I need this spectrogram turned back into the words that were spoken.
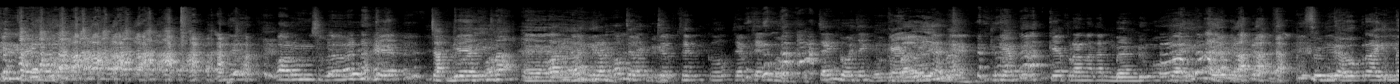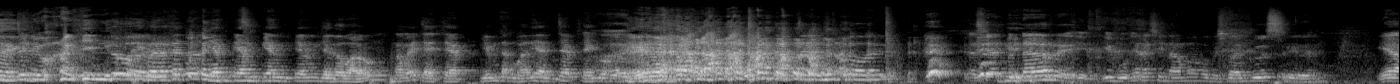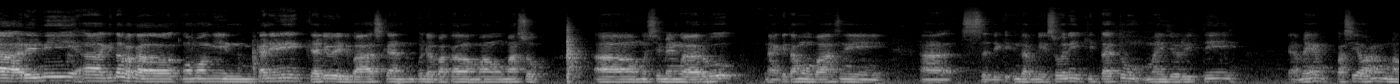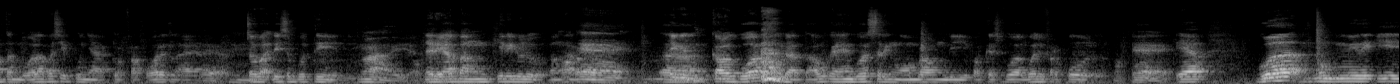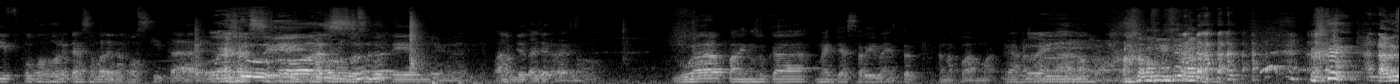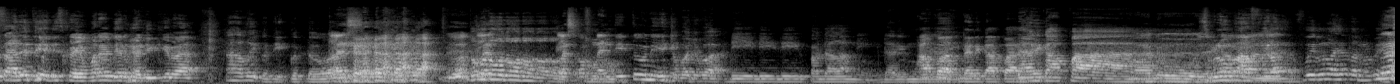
Anjir, warung sebelah mana ya? Cap dia lima. Eh, Warung pinggiran komplek. Cap cap senko. Cep cenggo, cenggo, cenggo. Kayak Kembalian ya? kayak kayak peranakan Bandung Ukraina. Sunda Ukraina. Jadi orang Itu Indo. ibaratnya tuh yang yang yang yang jaga warung namanya cecep. Dia minta kembalian cep cenggo. Cengko. Kasihan benar, i- ibunya kasih nama bagus-bagus gitu. Ya hari ini uh, kita bakal ngomongin kan ini tadi udah dibahas kan udah bakal mau masuk uh, musim yang baru. Nah kita mau bahas nih uh, sedikit intermezzo nih kita tuh majority ya memang pasti orang nonton bola pasti punya klub favorit lah ya. Iya. Coba disebutin Wah iya. dari abang kiri dulu bang Oke. Arno. Eh, Eh. kalau gua kan udah tahu kayaknya gua sering ngomong di podcast gua, gua Liverpool. Oke, ya gue memiliki klub favorit yang sama dengan host kita. Ya. Waduh, host. perlu gue sebutin. Ya. kan? Lanjut aja keren dong. Gua paling suka Manchester United anak lama. Ya, anak lama. Anak lama. Harus ada tuh ya disclaimer biar nggak dikira ah lu ikut-ikut doang. Class. gua Tunggu class- tunggu tunggu tunggu tunggu. Class of Tunggu, 92 nih. Coba coba di di di perdalam nih dari mulai Apa? Dari kapan? Dari kapan? Waduh. Sebelum? April lu lahir tahun berapa? ya?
